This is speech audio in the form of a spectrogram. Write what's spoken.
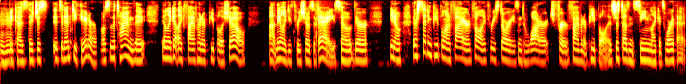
mm-hmm. because they just it's an empty theater most of the time. They they only get like 500 people a show. Uh, they only do three shows a day, so they're you know they're setting people on fire and falling three stories into water for 500 people. It just doesn't seem like it's worth it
